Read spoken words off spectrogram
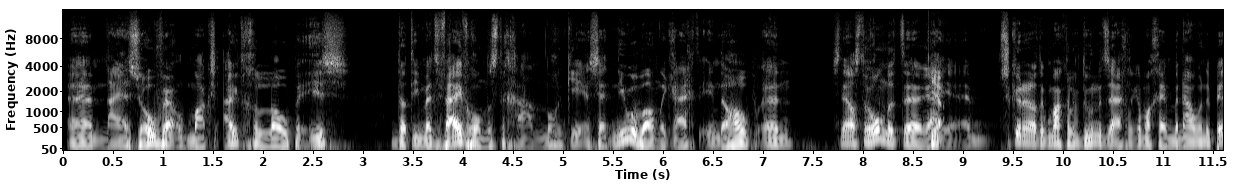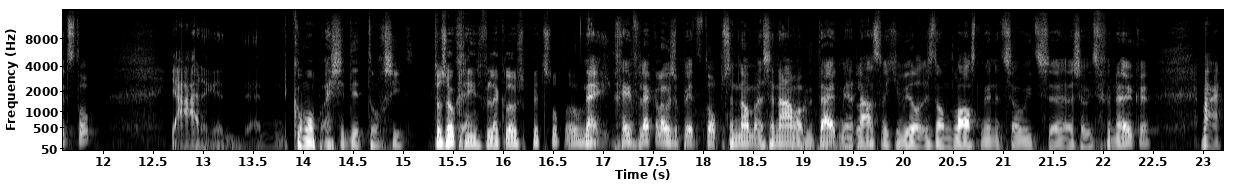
ehm, nou ja, zo ver op Max uitgelopen is, dat hij met vijf rondes te gaan nog een keer een set nieuwe banden krijgt in de hoop een snelste ronde te rijden. En ze kunnen dat ook makkelijk doen. Het is eigenlijk helemaal geen benauwende pitstop. Ja, kom op, als je dit toch ziet. Het was ook geen vlekkeloze pitstop over. Nee, geen vlekkeloze pitstop. Ze, nam, ze namen ook de tijd. Maar het laatste wat je wil is dan last minute zoiets, eh, zoiets verneuken. Maar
